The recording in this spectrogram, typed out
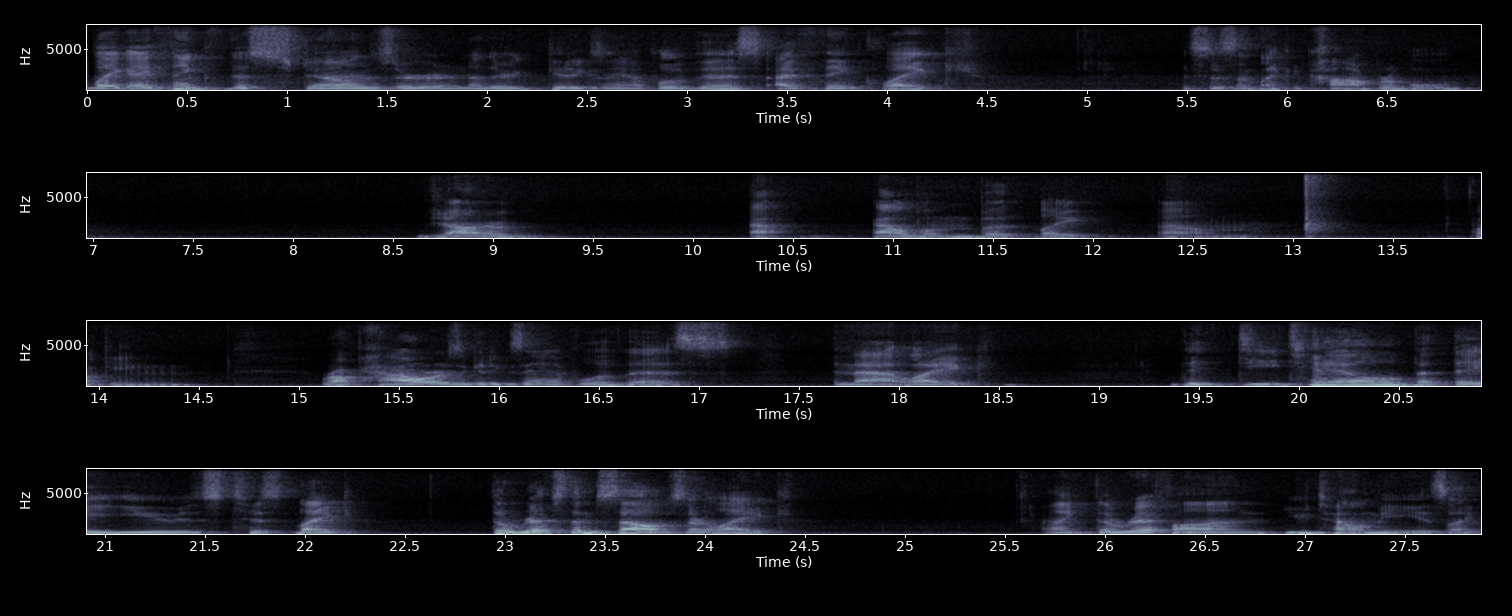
Like I think the Stones are another good example of this. I think like, this isn't like a comparable genre album, but like, um, fucking Raw Power is a good example of this and that like the detail that they use to like the riffs themselves are like like the riff on you tell me is like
